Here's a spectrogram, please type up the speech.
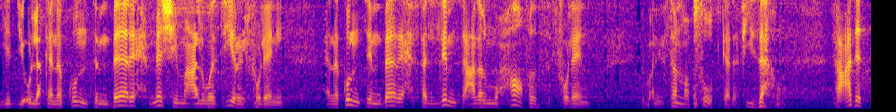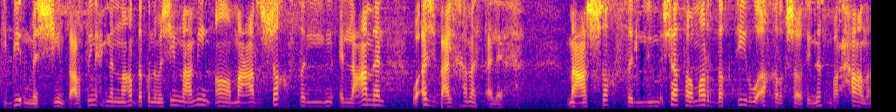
يدي يقول لك أنا كنت امبارح ماشي مع الوزير الفلاني. أنا كنت امبارح سلمت على المحافظ الفلاني. يبقى الإنسان مبسوط كده في زهو. فعدد كبير ماشيين تعرفين إحنا النهارده كنا ماشيين مع مين؟ آه مع الشخص اللي عمل وأشبع الخمس آلاف. مع الشخص اللي شفى مرضى كتير وأخرج شياطين. الناس فرحانة.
